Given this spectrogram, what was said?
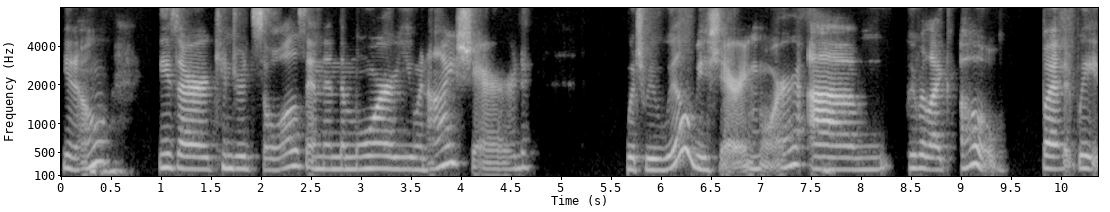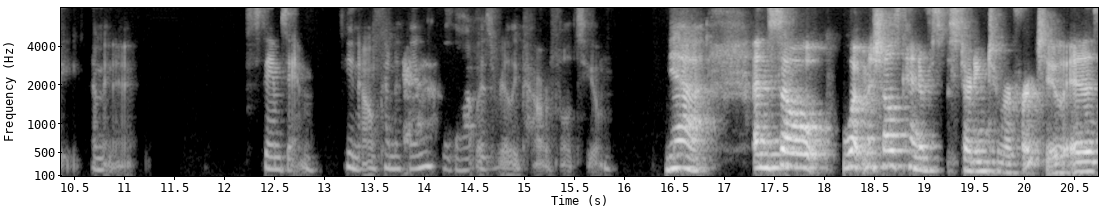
you know, mm-hmm. these are kindred souls. And then the more you and I shared, which we will be sharing more, um, we were like, oh, but wait a minute same same you know kind of thing so that was really powerful too yeah. And so, what Michelle's kind of starting to refer to is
